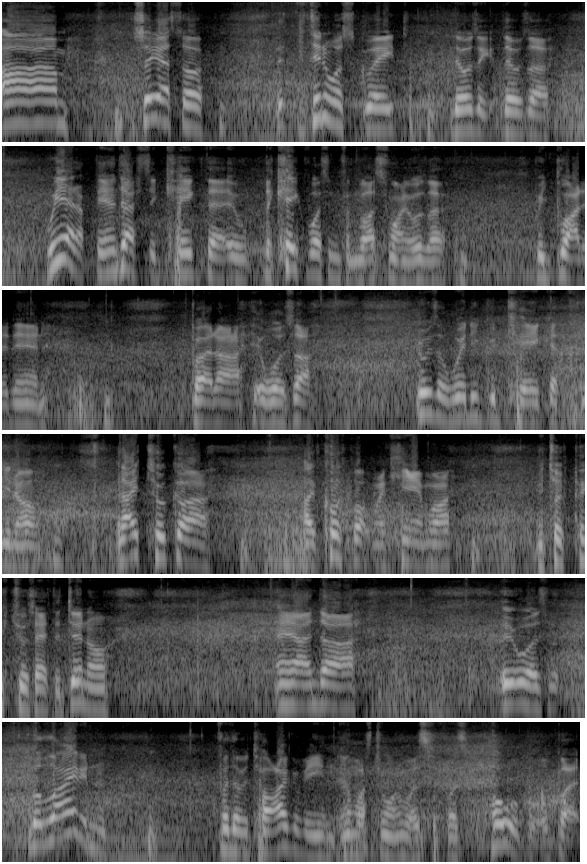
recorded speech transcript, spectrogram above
um, so yeah, so dinner was great. There was a there was a we had a fantastic cake. That it, the cake wasn't from the restaurant. It was a we brought it in, but uh, it was a it was a really good cake. You know, and I took uh, I of course brought my camera and took pictures at the dinner, and uh, it was the lighting for the photography in the restaurant was was horrible, but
